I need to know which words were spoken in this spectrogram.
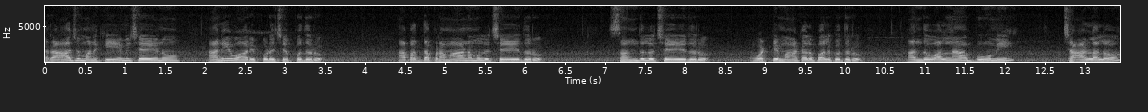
రాజు మనకి ఏమి చేయును అని వారిప్పుడు చెప్పుదురు. అబద్ధ ప్రమాణములు చేయుదురు సందులు చేయుదురు వట్టి మాటలు పలుకుదురు. అందువలన భూమి చాళ్ళలో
